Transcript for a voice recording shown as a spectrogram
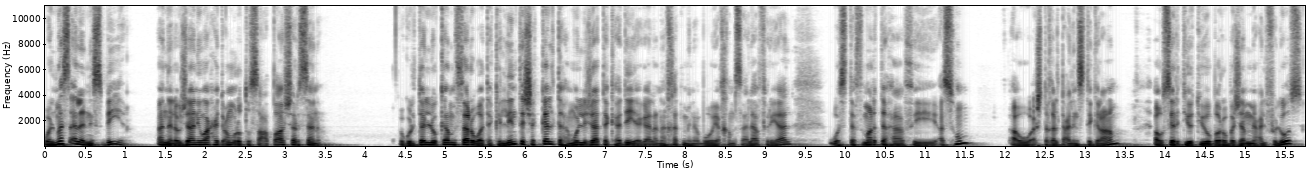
والمسألة نسبية. أنا لو جاني واحد عمره 19 سنة وقلت له كم ثروتك اللي أنت شكلتها مو اللي جاتك هدية قال أنا أخذت من أبويا 5000 ريال واستثمرتها في أسهم أو اشتغلت على الانستغرام أو صرت يوتيوبر وبجمع الفلوس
